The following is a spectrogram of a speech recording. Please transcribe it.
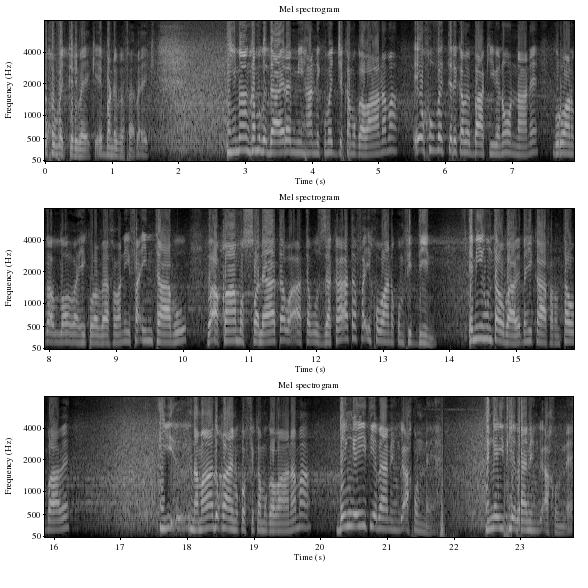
උහුවෙත්තරි බයකේ එබ්බඬ බෆා බයකේ. ඊමාන් කමුග දායර මිහානි කුමජ්ජ කමුග වානම. ඒ හුවෙත්තර කම බාකි වෙන ඕන්නානේ ගුරුවානුක අල්ලාහ් වහි කුරවා ෆවනි ෆයින් තාබු ව අකාමුස් සලාත ව අතවු සකාත ෆයිඛවානුකුම් ෆිද්දීන් එමිහුන් තවබාවේ බහි කාෆරුන් තවබාවේ. නමාදු කායම කොෆි කමුග වානම. දෙන් ඒතිය බෑමිහුන්ගේ අහුන්නේ. දෙන් ඒතිය බෑමිහුන්ගේ අහුන්නේ.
